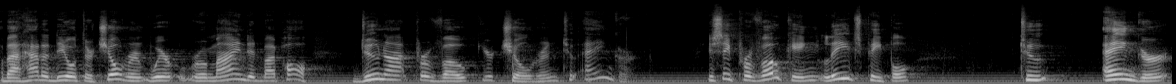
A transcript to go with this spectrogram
about how to deal with their children, we're reminded by Paul do not provoke your children to anger. You see, provoking leads people to anger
